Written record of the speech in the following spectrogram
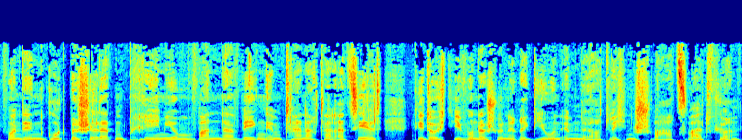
von den gut beschilderten Premium-Wanderwegen im Teinachtal erzählt, die durch die wunderschöne Region im nördlichen Schwarzwald führen.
